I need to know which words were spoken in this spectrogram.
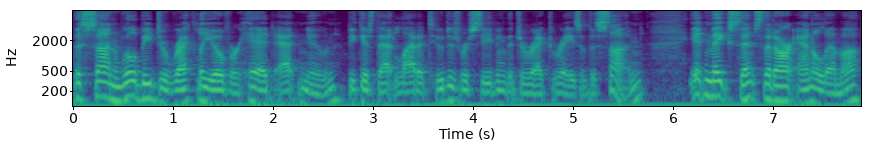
the sun will be directly overhead at noon because that latitude is receiving the direct rays of the sun. It makes sense that our analemma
